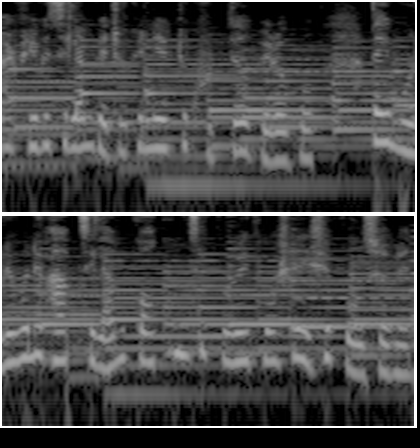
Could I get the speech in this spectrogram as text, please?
আর ভেবেছিলাম বেটুকে নিয়ে একটু ঘুরতেও বেরোবো। তাই মনে মনে ভাবছিলাম কখন যে পুরোহিত মশাই এসে পৌঁছবেন।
